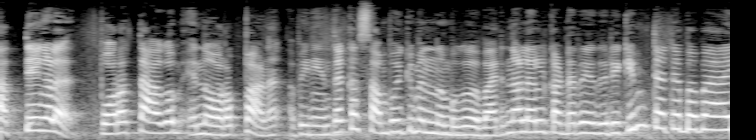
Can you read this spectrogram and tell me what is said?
സത്യങ്ങൾ പുറത്താകും എന്ന് ഉറപ്പാണ്. അപ്പൊ ഇനി എന്തൊക്കെ സംഭവിക്കുമെന്ന് നമുക്ക് വരുന്ന ആളുകൾ കണ്ടറിയതായിരിക്കും ടാറ്റ ബൈ.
